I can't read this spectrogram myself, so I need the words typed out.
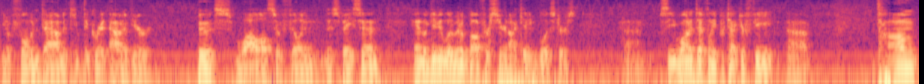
you know fold them down to keep the grit out of your boots while also filling the space in, and they'll give you a little bit of buffer so you're not getting blisters. Uh, so you want to definitely protect your feet. Uh, Tom,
